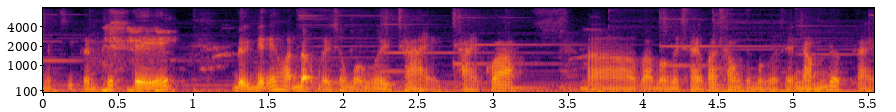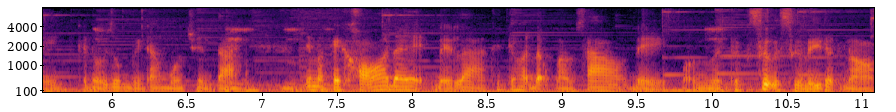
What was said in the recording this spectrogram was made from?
Mình chỉ cần thiết kế được những cái hoạt động để cho mọi người trải trải qua. À, và mọi người trải qua xong thì mọi người sẽ nắm được cái cái nội dung mình đang muốn truyền tải. nhưng mà cái khó ở đây đấy là thiết kế hoạt động làm sao để mọi người thực sự xử lý được nó.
